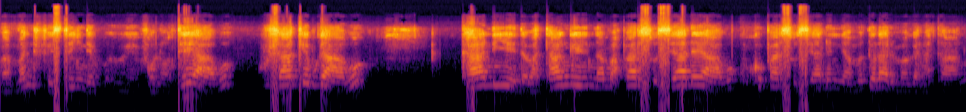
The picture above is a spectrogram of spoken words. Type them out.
bamanifesite nyine volonte yabo ubushake bwabo kandi yenda batange n'amapari sosiyale yabo kuko pari sosiyale ni amadolari magana atanu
